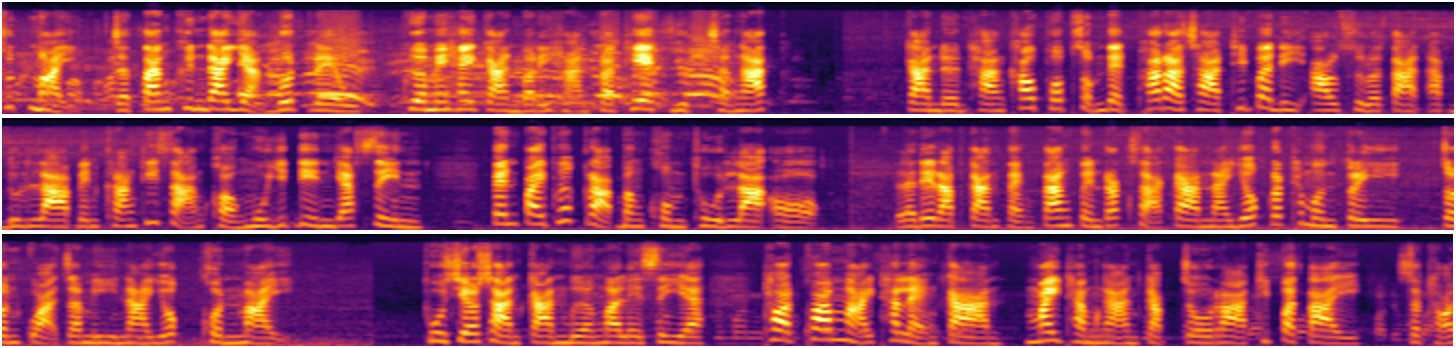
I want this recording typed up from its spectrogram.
ชุดใหม่ จะตั้งขึ้นได้อย่างรวดเร็ว เพื่อไม่ให้การบริหารประเทศหยุดชะงัก การเดินทางเข้าพบสมเด็จพระราชาธิบดีอัลสุลต่านอับดุลลาเป็นครั้งที่ 3 ของมูยิดดินยัสซิน เป็นไปเพื่อกราบบังคมทูลลาออก และได้รับการแต่งตั้งเป็นรักษาการนายกรัฐมนตรี จนกว่าจะมีนายกคนใหม่ ผู้เชี่ยวชาญการเมืองมาเลเซีย ถอดความหมายแถลงการไม่ทำงานกับโจราธิปไตย สะท้อน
